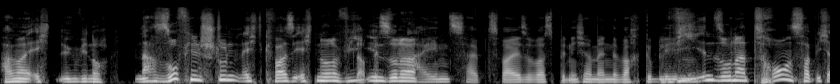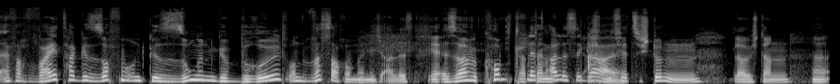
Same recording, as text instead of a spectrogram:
haben wir echt irgendwie noch nach so vielen Stunden echt quasi echt nur noch wie glaub, in so einer, eins, halb zwei, sowas bin ich am Ende wach geblieben. wie in so einer Trance habe ich einfach weiter gesoffen und gesungen, gebrüllt und was auch immer nicht alles. Ja, es war mir komplett dann alles egal. 48 Stunden, glaube ich dann. Ja.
